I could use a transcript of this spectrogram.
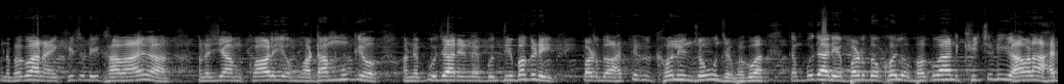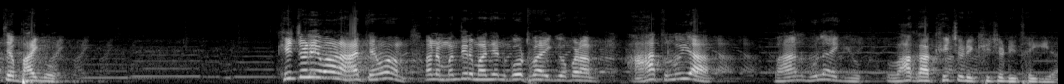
અને ભગવાન અહીં ખીચડી ખાવા આવ્યા, અને જે આમ કોળીઓ મોઢામાં મૂક્યો, અને પૂજારીને બુદ્ધિ બગડી, પડદો હાથે ખોલીને જોવું છે, ભગવાન, તેમ પૂજારીએ પડદો ખોલ્યો, ભગવાન ખીચડી હાવળા હાથે ભાગ્યો. ખીચડી વાળા હાથે આમ અને મંદિરમાં જઈને ગોઠવાઈ ગયો, પણ આમ હાથ લુયા, ભાન ભૂલાઈ ગયું, વાઘા ખીચડી ખીચડી થઈ ગયા.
